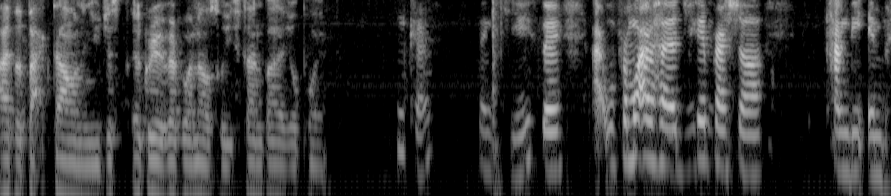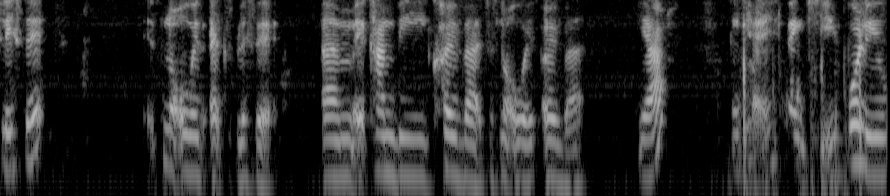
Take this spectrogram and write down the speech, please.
either back down and you just agree with everyone else or you stand by your point. Okay, thank you. So, uh, from what I've heard, you say pressure can be implicit. It's not always explicit. Um, it can be covert. It's not always overt. Yeah. Okay. Thank you, Bolu.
